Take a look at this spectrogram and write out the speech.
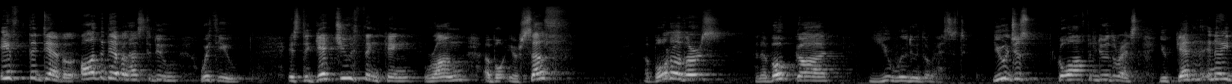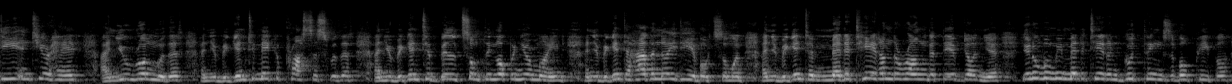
if the devil, all the devil has to do with you, is to get you thinking wrong about yourself, about others, and about God, you will do the rest. You'll just go off and do the rest. You get an idea into your head and you run with it and you begin to make a process with it and you begin to build something up in your mind and you begin to have an idea about someone and you begin to meditate on the wrong that they've done you. You know, when we meditate on good things about people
